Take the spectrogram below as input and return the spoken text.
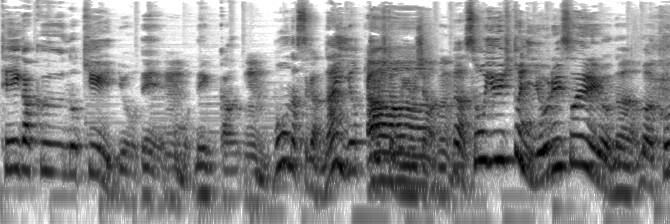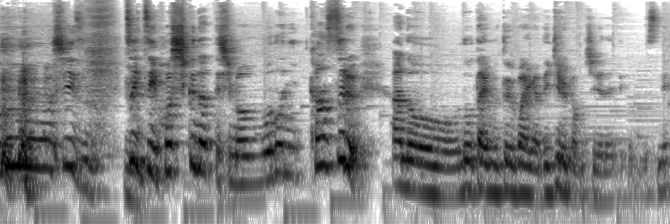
定額の給料で、うんもう年間、うん。ボーナスがないよっていう人もいるじゃんだからそういう人に寄り添えるような、まあ、このシーズン、ついつい欲しくなってしまうものに関する、あの、 No Time To Buy ができるかもしれないってことですね。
